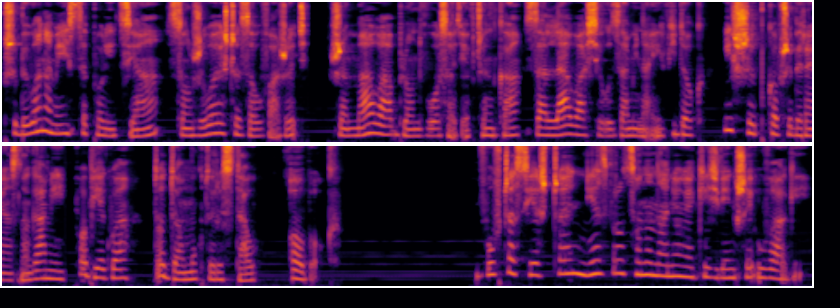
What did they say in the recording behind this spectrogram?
Przybyła na miejsce policja, zdążyła jeszcze zauważyć, że mała blondwłosa dziewczynka zalała się łzami na ich widok i szybko przebierając nogami pobiegła do domu, który stał obok. Wówczas jeszcze nie zwrócono na nią jakiejś większej uwagi.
